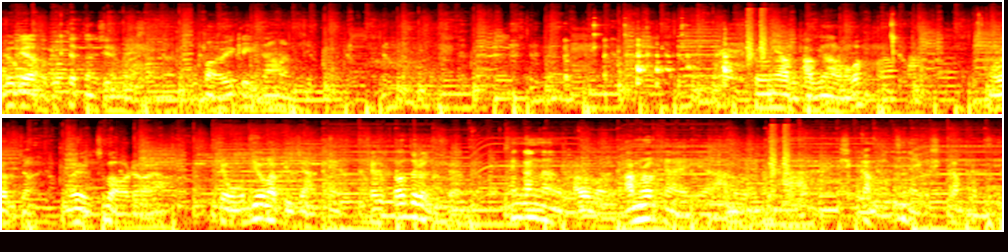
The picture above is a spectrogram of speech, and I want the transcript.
가족이라서 못했던 질문이 있으면 오빠 왜 이렇게 이상한지. 조용히 하고 밥이나 먹어? 어렵죠. 왜 유튜브 어려워요? 이렇게 오디오가 비지 않게 계속 떠들어 주셔야 돼요. 생각나는 거 바로 먹어요. 아무렇게나 얘기해요. 아무렇게나. 아, 식감 파티네 이거 식감 파티.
